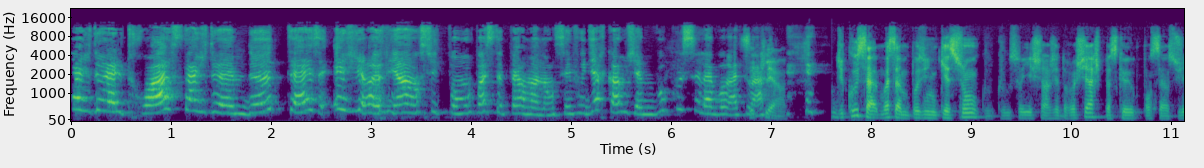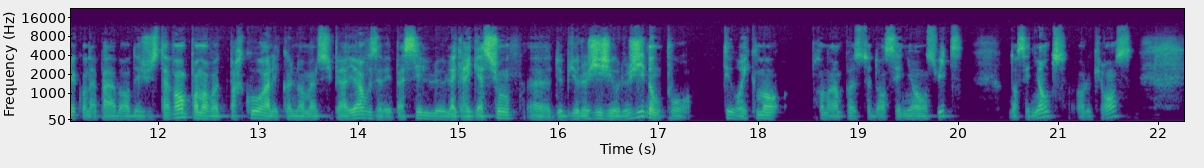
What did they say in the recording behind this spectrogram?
stage de L3, stage de M2, thèse, et j'y reviens ensuite pour mon poste permanent. C'est vous dire comme j'aime beaucoup ce laboratoire. C'est clair. du coup, ça, moi, ça me pose une question que, vous soyez chargé de recherche, parce que c'est un sujet qu'on n'a pas abordé juste avant. Pendant votre parcours à l'école normale supérieure, vous avez passé l'agrégation euh, de biologie-géologie, donc pour théoriquement prendre un poste d'enseignant ensuite, d'enseignante en l'occurrence.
